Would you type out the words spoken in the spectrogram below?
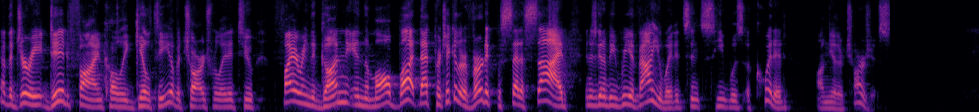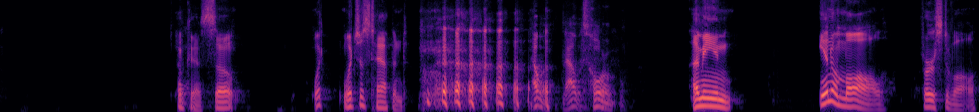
Now, the jury did find Colie guilty of a charge related to firing the gun in the mall, but that particular verdict was set aside and is going to be reevaluated since he was acquitted on the other charges. Okay, so what what just happened? that was that was horrible. I mean, in a mall, first of all,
